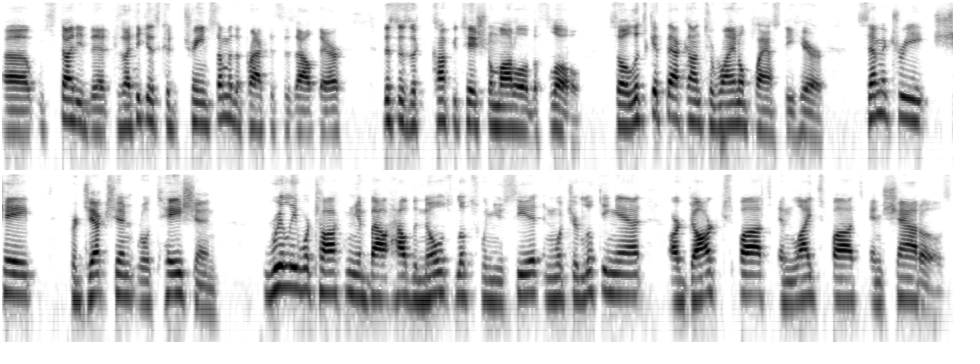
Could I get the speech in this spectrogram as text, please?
Uh, we studied that because I think this could train some of the practices out there. This is a computational model of the flow. So let's get back onto rhinoplasty here. Symmetry, shape, projection, rotation. Really, we're talking about how the nose looks when you see it, and what you're looking at are dark spots and light spots and shadows.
